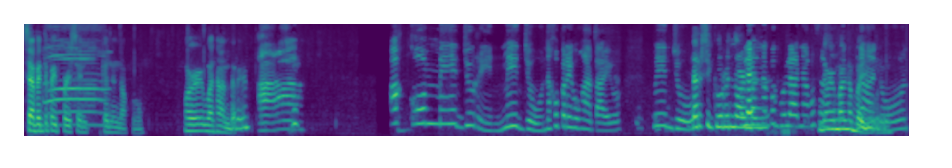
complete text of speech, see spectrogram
75% Ah. ganun ako. Or 100. Ah. Ako medyo rin. Medyo. Naku, pareho nga tayo. Medyo. Pero siguro Lalo normal. na pag wala na ako sa normal na ba yun? nun.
